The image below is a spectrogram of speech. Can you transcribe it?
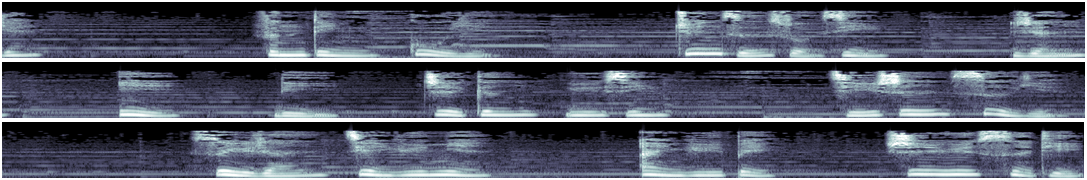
焉，分定故也。”君子所信，仁、义、礼，至根于心，其身色也。虽然见于面，暗于背，失于四体，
